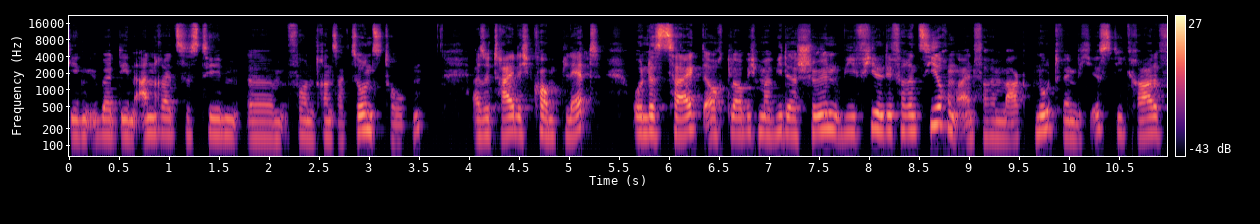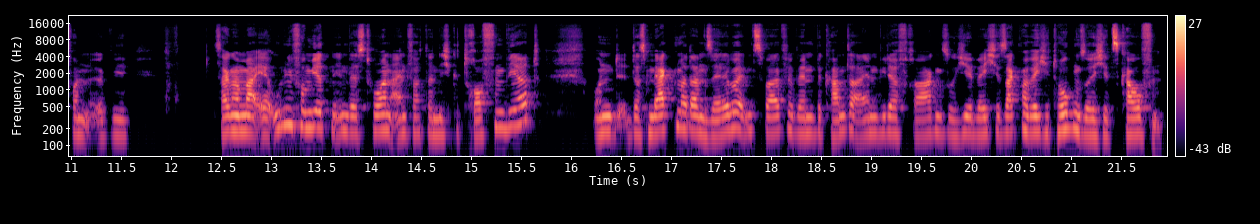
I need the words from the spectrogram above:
gegenüber den Anreizsystemen ähm, von Transaktionstoken. Also teile ich komplett und es zeigt auch, glaube ich, mal wieder schön, wie viel Differenzierung einfach im Markt notwendig ist, die gerade von irgendwie sagen wir mal, eher uninformierten Investoren einfach dann nicht getroffen wird. Und das merkt man dann selber im Zweifel, wenn Bekannte einen wieder fragen, so hier, welche, sag mal, welche Token soll ich jetzt kaufen?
